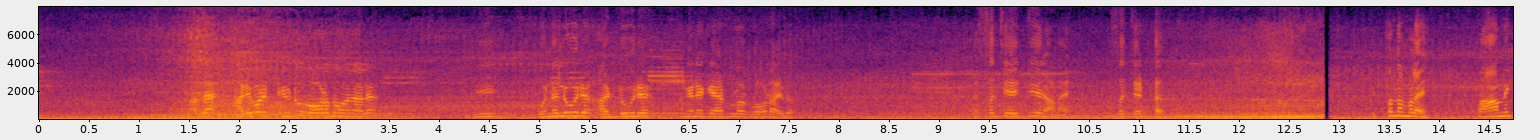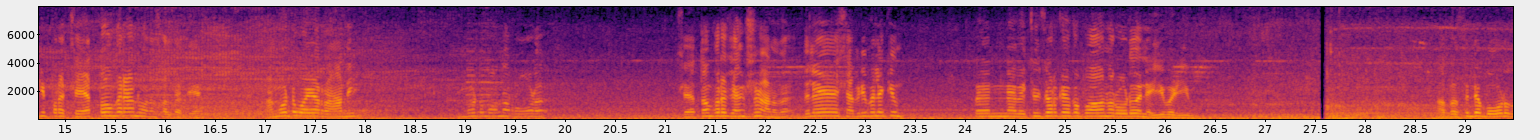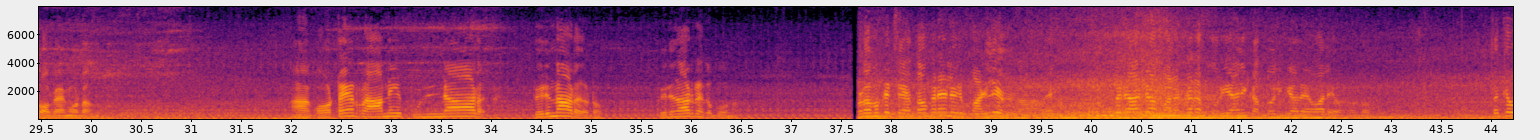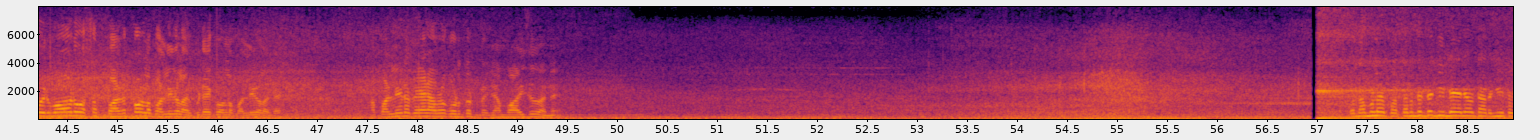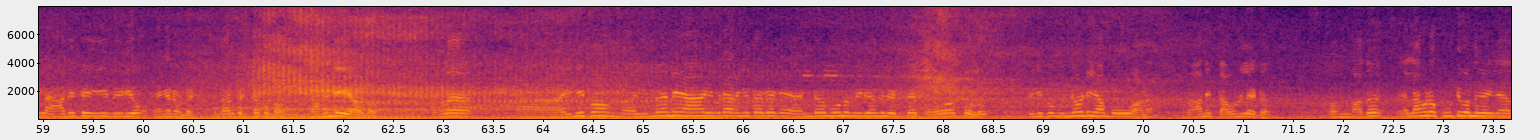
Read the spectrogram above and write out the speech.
നല്ല അടിപൊളി കിടു റോഡെന്ന് പറഞ്ഞാൽ ഈ പുനലൂര് അഡൂര് അങ്ങനെയൊക്കെ ആയിട്ടുള്ള റോഡായത് എസ് എച്ച് എയ്റ്റീനാണേ എസ് എച്ച് എട്ട്. ഇപ്പം നമ്മളെ റാന്നിക്ക് ഇപ്പുറം ചേത്തോങ്കര എന്ന് പറഞ്ഞ സ്ഥലത്തെത്തിയേ. അങ്ങോട്ട് പോയ റാന്നി. ഇങ്ങോട്ട് പോകുന്ന റോഡ് ചേത്തോങ്കര ജംഗ്ഷനാണത് ഇതിലെ ശബരിമലയ്ക്കും പിന്നെ വെച്ചുച്ചോർക്കൊക്കെ പോകുന്ന റോഡ് തന്നെ ഈ വഴിയും. ആ ബസ്സിന്റെ ബോർഡ് നോക്കാം എങ്ങോട്ടാണ് ആ കോട്ടയം റാന്നി പുന്നാട് പെരുന്നാട് കേട്ടോ. പെരുന്നാടിനൊക്കെ പോകുന്നു ഇവിടെ നമുക്ക് ചേത്തോങ്കരയിൽ ഒരു പള്ളിയൊക്കെ കാണാതെ മുത്തുരാജ മലക്കര സുറിയാനി കത്തോലിക്ക ദേവാലയമാണ് കേട്ടോ. ഇതൊക്കെ ഒരുപാട് വർഷം പഴക്കമുള്ള പള്ളികളാണ് ഇവിടെയൊക്കെ ഉള്ള പള്ളികളൊക്കെ. ആ പള്ളിയുടെ പേര് അവിടെ കൊടുത്തിട്ടുണ്ട്. ഞാൻ വായിച്ചു തന്നെ. അപ്പോൾ നമ്മൾ പത്തനംതിട്ട ജില്ലയിലോട്ട് ഇറങ്ങിയിട്ടുള്ള ആദ്യത്തെ ഈ വീഡിയോ എങ്ങനെയുണ്ട്? എല്ലാവർക്കും ഇഷ്ടപ്പെട്ടോ? കമന്റ് ചെയ്യാം കേട്ടോ നമ്മൾ ഇനിയിപ്പം ഇന്ന് തന്നെ ഞാൻ ഇവിടെ ഇറങ്ങിയിട്ട് ഒരു രണ്ടോ മൂന്ന് വീഡിയോ എങ്കിലും എടുത്തേ പോകത്തുള്ളൂ. ഇനിയിപ്പോൾ മുന്നോട്ട് ഞാൻ പോവുകയാണ് റാണി ടൗണിലേക്ക് അപ്പം അത് എല്ലാം കൂടെ കൂട്ടി വന്നു കഴിഞ്ഞാൽ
